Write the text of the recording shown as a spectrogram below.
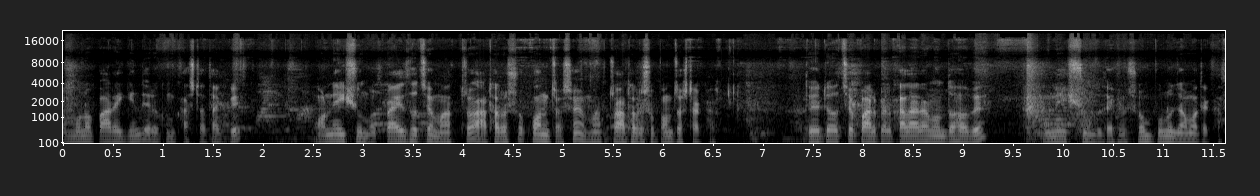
সম্পূর্ণ পাড়ে কিন্তু এরকম কাজটা থাকবে। অনেক সুন্দর। প্রাইস হচ্ছে মাত্র আঠারোশো পঞ্চাশ হ্যাঁ? মাত্র আঠারোশো পঞ্চাশ টাকা। তো এটা হচ্ছে পার্পেল কালারের মধ্যে হবে। অনেক সুন্দর দেখেন, সম্পূর্ণ জামাতে কাজ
